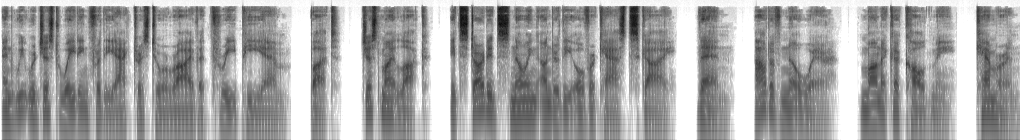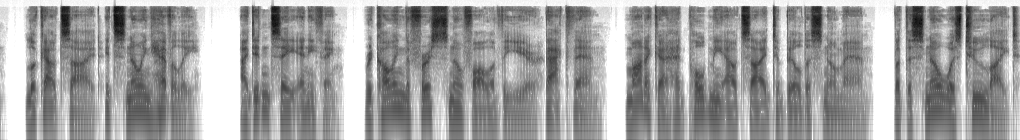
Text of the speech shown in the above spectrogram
and we were just waiting for the actress to arrive at 3 p.m. But, just my luck, it started snowing under the overcast sky. Then, out of nowhere, Monica called me. Cameron, look outside. It's snowing heavily. I didn't say anything. Recalling the first snowfall of the year, back then, Monica had pulled me outside to build a snowman. But the snow was too light,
